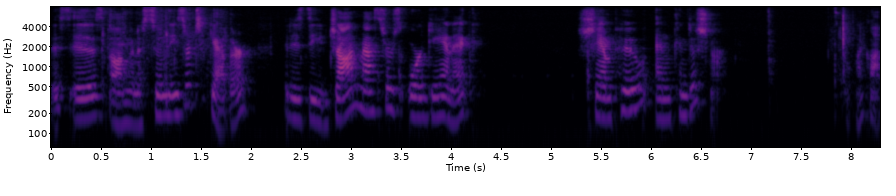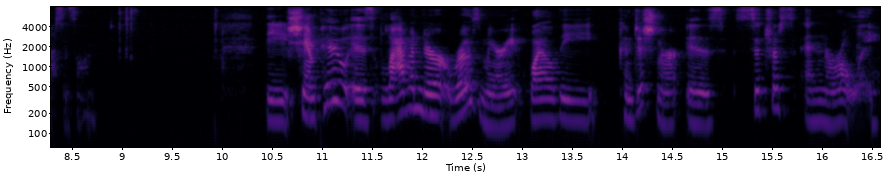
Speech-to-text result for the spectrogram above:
This is, oh, I'm going to assume these are together. It is the John Masters Organic Shampoo and Conditioner. Put my glasses on. The shampoo is lavender rosemary, while the conditioner is citrus and neroli.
